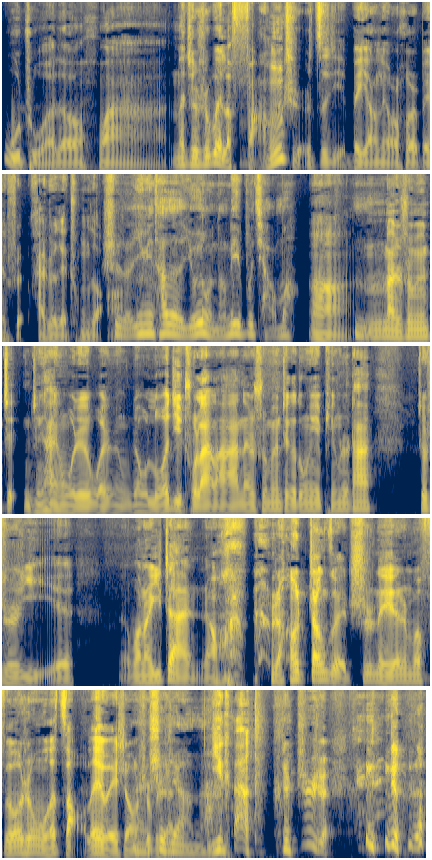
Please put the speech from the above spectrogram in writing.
固着的话，那就是为了防止自己被洋流或者被水海水给冲走。是的，因为它的游泳能力不强嘛。啊，嗯那就说明这你看我这我我逻辑出来了啊，那就说明这个东西平时它就是以往那一站，然后 然后张嘴吃那些什么浮游生物和藻类为生，是不是？是这样的一看这知识，就是。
